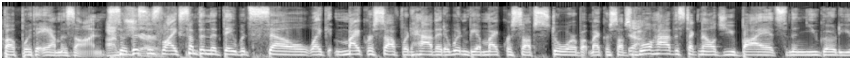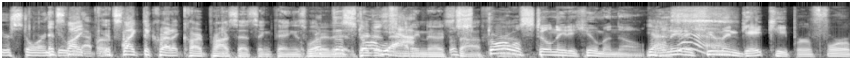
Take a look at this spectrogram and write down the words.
Yeah. up with Amazon. I'm so, this sure. is like something that they would sell, like Microsoft would have it. It wouldn't be a Microsoft store, but Microsoft Yeah. we'll have this technology, you buy it, so then you go to your store and It's do like whatever. it's like the credit card processing thing is what But it the is. store They're just will- adding their The stuff. The store yeah. will still need a human, though. Yes. We'll need Yeah. a human gatekeeper for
